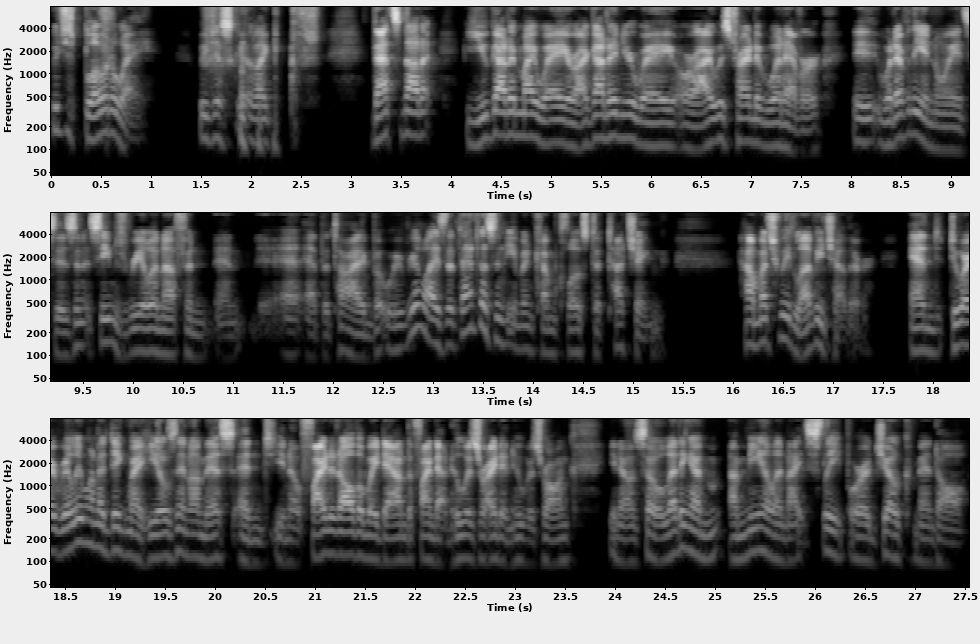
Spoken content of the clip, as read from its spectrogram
We just blow it away. We just like, that's not a, you got in my way or I got in your way or I was trying to whatever, eh, whatever the annoyance is. And it seems real enough and, and at the time, but we realize that that doesn't even come close to touching how much we love each other. And do I really want to dig my heels in on this and, you know, fight it all the way down to find out who was right and who was wrong? You know, so letting a, a meal, a night's sleep, or a joke mend all,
